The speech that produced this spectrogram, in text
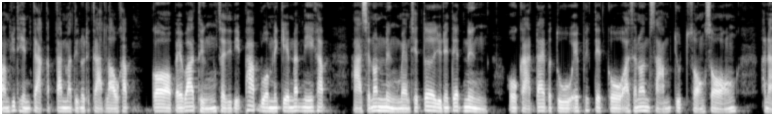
ความคิดเห็นจากกัปตันมาตินโอเดกาดเราครับ ก็ไปว่าถึงสถิติภาพรวมในเกมนัดนี้ครับอาร์เซนอล1แมนเชสเตอร์ยูไนเต็ด1โอกาสได้ประตู expected goal อาร์เซนอล3.22 ขณะ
